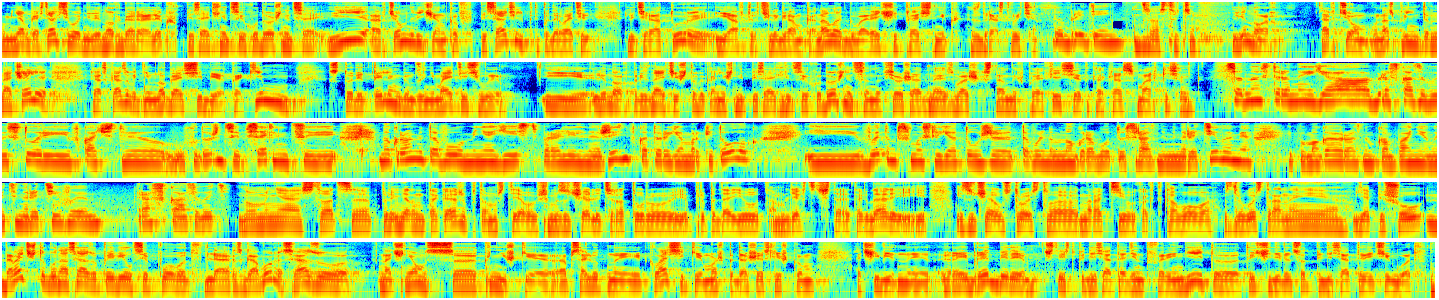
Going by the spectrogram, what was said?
У меня в гостях сегодня Ленор Горалик, писательница и художница, и Артем Новиченков, писатель, преподаватель литературы и автор телеграм-канала «Говорящий тростник». Здравствуйте. Добрый день. Здравствуйте. Ленор, Артем, у нас принято вначале рассказывать немного о себе. Каким сторителлингом занимаетесь вы? И, Ленор, признайтесь, что вы, конечно, писательница и художница, но все же одна из ваших основных профессий – это как раз маркетинг. С одной стороны, я рассказываю истории в качестве художницы и писательницы, но кроме того, у меня есть параллельная жизнь, в которой я маркетолог, и в этом смысле я тоже довольно много работаю с разными нарративами и помогаю разным компаниям эти нарративы рассказывать? Ну, у меня ситуация примерно такая же, потому что я, в общем, изучаю литературу и преподаю, там, лекции читаю и так далее, и изучаю устройство нарратива как такового. С другой стороны, я пишу... Давайте, чтобы у нас сразу появился повод для разговора, сразу начнем с книжки абсолютной классики, может быть, даже слишком очевидной. Рэй Брэдбери, 451 по Фаренгейту, 1953 год.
